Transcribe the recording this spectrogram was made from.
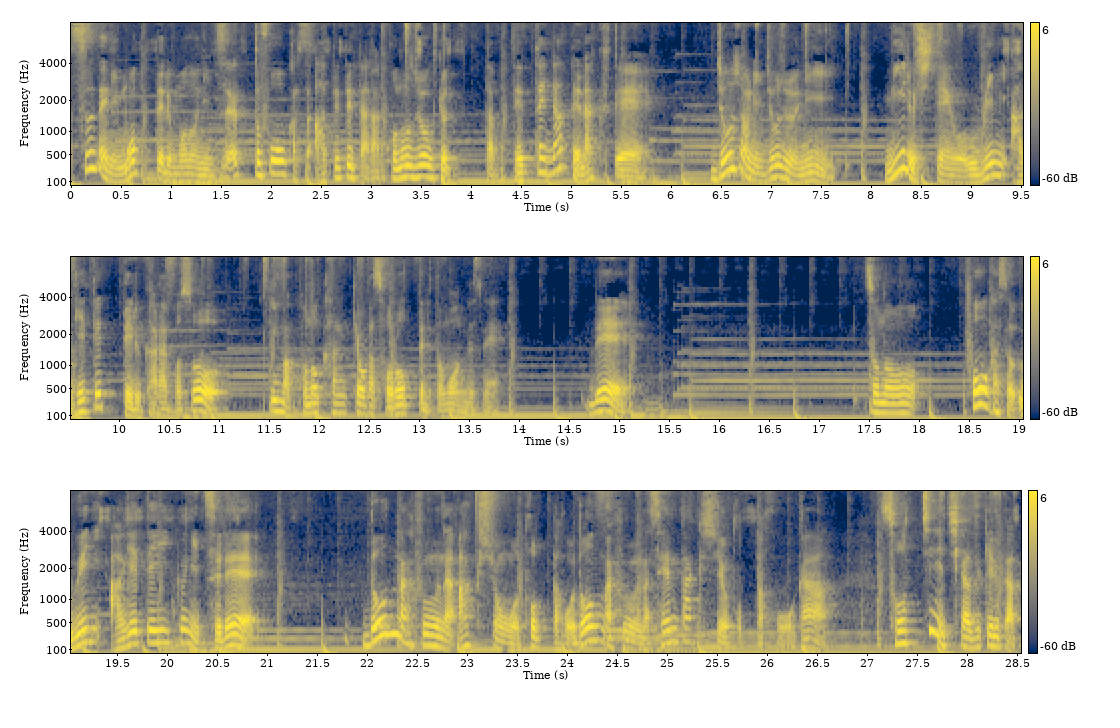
すでに持ってるものにずっとフォーカス当ててたらこの状況多分絶対なってなくて徐々に徐々に見る視点を上に上げてってるからこそ今この環境が揃ってると思うんですね。でそのフォーカスを上に上げていくにつれどんな風なアクションを取った方どんな風な選択肢を取った方がそっちに近づけるかっ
